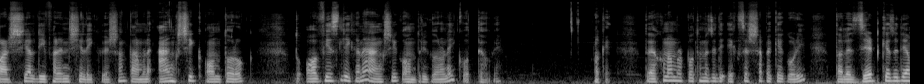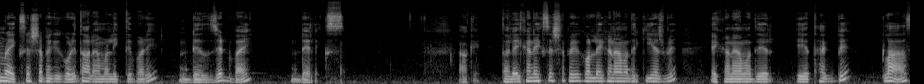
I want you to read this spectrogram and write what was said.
পার্শিয়াল ডিফারেন্সিয়াল ইকুয়েশন তার মানে আংশিক অন্তরক, তো অবভিয়াসলি এখানে আংশিক অন্তরীকরণই করতে হবে। ওকে তো এখন আমরা প্রথমে যদি এক্সের সাপেক্ষে করি, তাহলে জেডকে যদি আমরা এক্সের সাপেক্ষে করি, তাহলে আমরা লিখতে পারি del Z by del X okay তাহলে এখানে এক্সের সাপেক্ষে করলে এখানে আমাদের কি আসবে? এখানে আমাদের এ থাকবে প্লাস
